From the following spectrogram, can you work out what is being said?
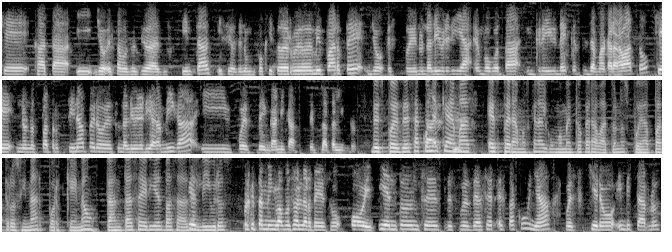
que Cata y yo estamos en ciudades distintas y si oyen un poquito de ruido de mi parte, yo estoy en una librería en Bogotá increíble que se llama Carabato, que no nos patrocina, pero es una librería amiga y pues vengan y en plata libros. Después de esa cuña que además esperamos que en algún momento Carabato nos pueda patrocinar, ¿por qué no? Tantas series basadas en libros. Porque también vamos a hablar de eso hoy. Y entonces, después de hacer esta cuña, pues quiero invitarlos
